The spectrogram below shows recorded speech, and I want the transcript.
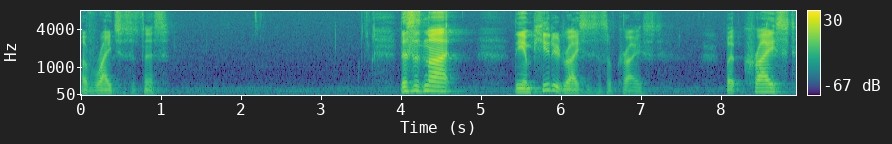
of righteousness. This is not the imputed righteousness of Christ, but Christ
